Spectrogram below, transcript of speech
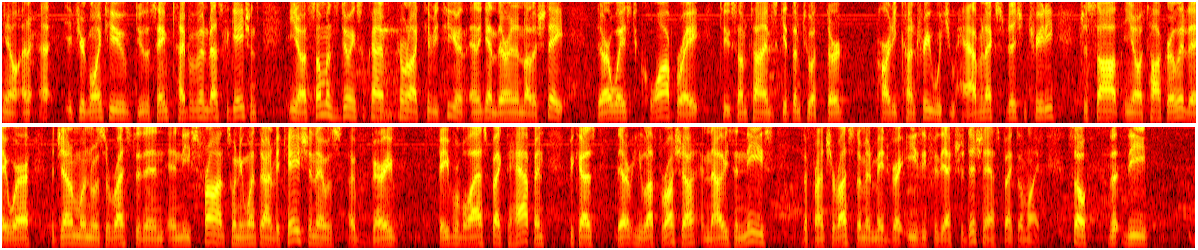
You know, and uh, if you're going to do the same type of investigations, you know, if someone's doing some kind of criminal activity to you, and, again they're in another state, there are ways to cooperate to sometimes get them to a third party country, which you have an extradition treaty. Just saw you know a talk earlier today where a gentleman was arrested in, in Nice, France, when he went there on vacation. It was a very favorable aspect to happen because there he left Russia and now he's in Nice. The French arrested him and made it very easy for the extradition aspect of life. So the the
